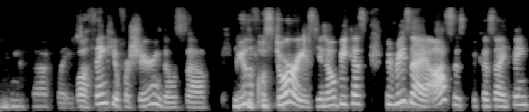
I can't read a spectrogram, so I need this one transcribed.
Exactly. Well, thank you for sharing those uh, beautiful stories. You know, because the reason I ask is because I think,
